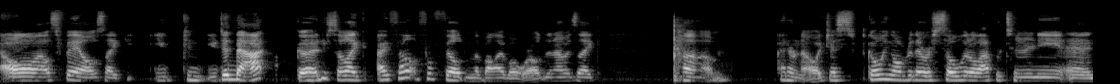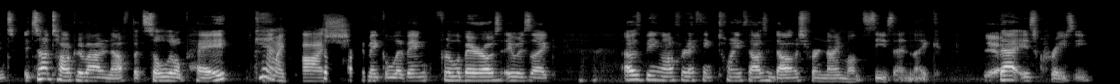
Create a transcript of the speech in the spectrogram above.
all else fails, like you can you did that good. So like, I felt fulfilled in the volleyball world, and I was like, um, I don't know, it just going over there was so little opportunity, and it's not talked about enough, but so little pay. You Oh can't my gosh. hard to make a living for liberos. It was like I was being offered, I think, twenty thousand dollars for a nine month season. Like Yeah. that is crazy.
